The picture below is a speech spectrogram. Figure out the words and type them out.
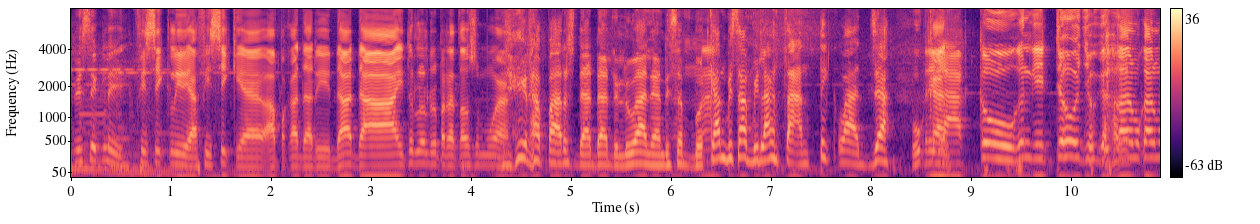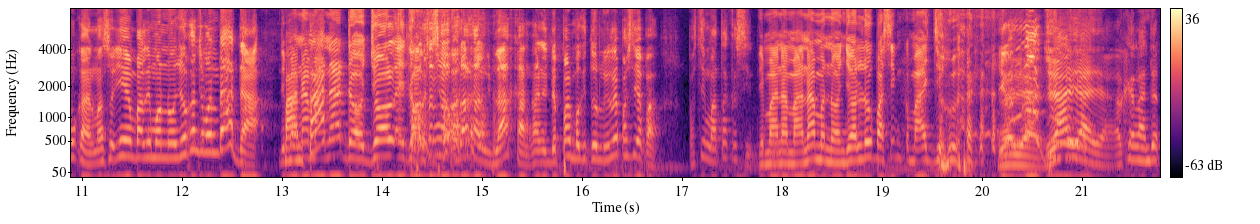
Physically. physically ya, fisik ya, apakah dari dada itu lo udah pada tahu semua. Kenapa harus dada duluan yang disebut? Kan bisa bilang cantik wajah. Bukan. Perilaku kan gitu juga. Bukan, bukan, bukan. Maksudnya yang paling menonjol kan cuma dada. Di mana-mana dojol eh Di dojol. belakang, di belakang kan di depan begitu lu lihat pasti apa? Pasti mata ke sini. Di mana-mana menonjol lu pasti kemaju. Ya, ya, maju. ya, ya, ya. Oke lanjut.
